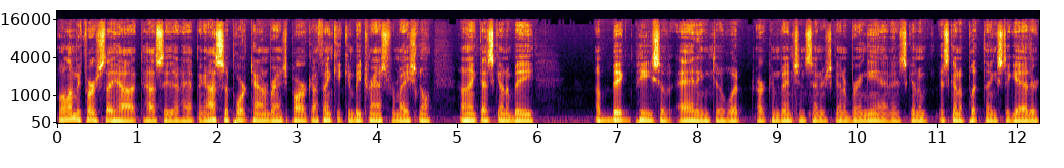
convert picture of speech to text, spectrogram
well, let me first say how, how I see that happening. I support Town Branch Park. I think it can be transformational. I think that's going to be a big piece of adding to what our convention center is going to bring in. It's going to it's going to put things together,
